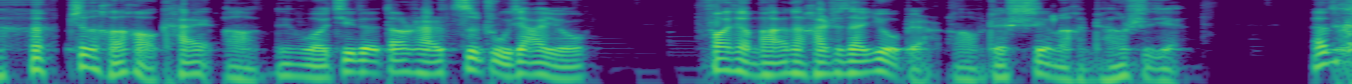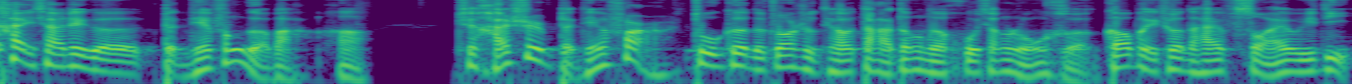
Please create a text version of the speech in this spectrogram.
真的很好开啊。那我记得当时还是自助加油，方向盘呢还是在右边啊，我这适应了很长时间。来看一下这个本田风格吧，哈，这还是本田范儿，镀铬的装饰条大灯呢互相融合，高配车呢还送 LED，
